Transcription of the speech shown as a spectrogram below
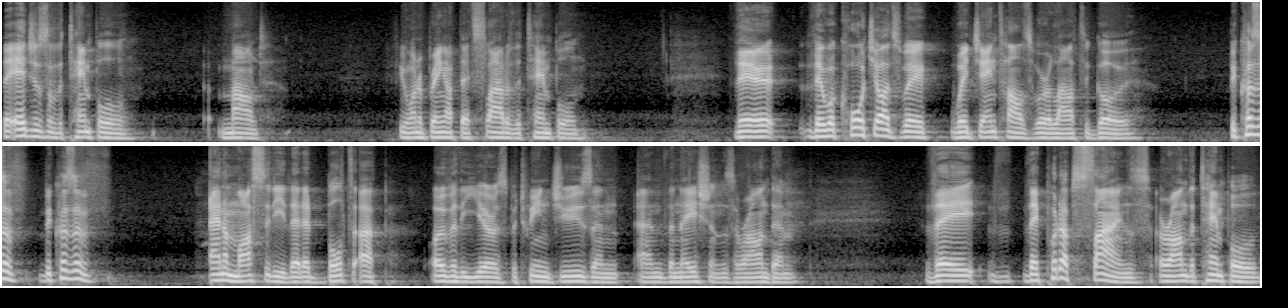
the edges of the Temple Mount if you want to bring up that slide of the temple, there, there were courtyards where, where Gentiles were allowed to go. Because of, because of animosity that had built up over the years between Jews and, and the nations around them, they, they put up signs around the temple.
